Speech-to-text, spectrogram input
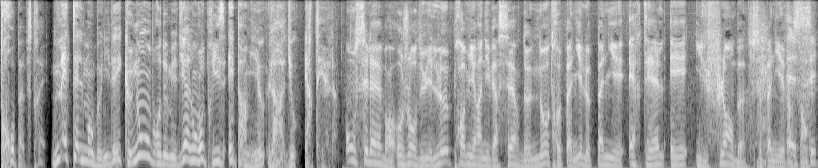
trop abstrait, mais tellement bonne idée que nombre de médias l'ont reprise, et parmi eux la radio RTL. On célèbre aujourd'hui le premier anniversaire de notre panier, le panier RTL, et il flambe ce panier, Vincent. C'est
